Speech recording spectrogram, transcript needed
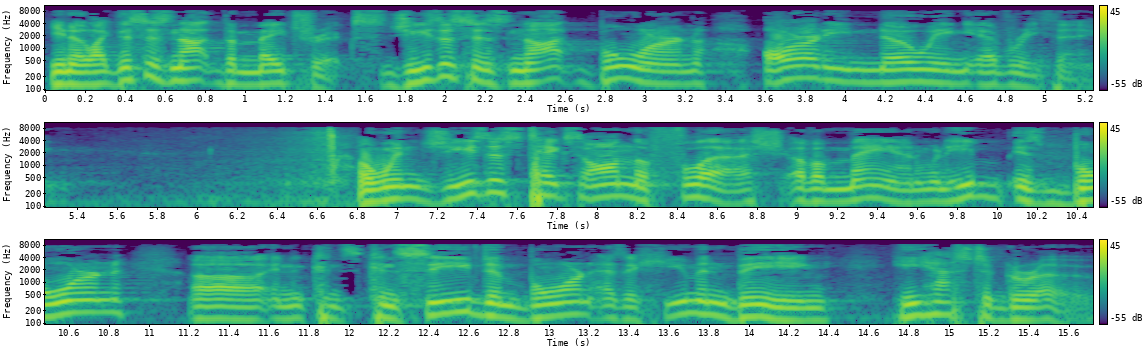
you know, like this is not the matrix. Jesus is not born already knowing everything. When Jesus takes on the flesh of a man, when he is born uh, and con- conceived and born as a human being, he has to grow.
